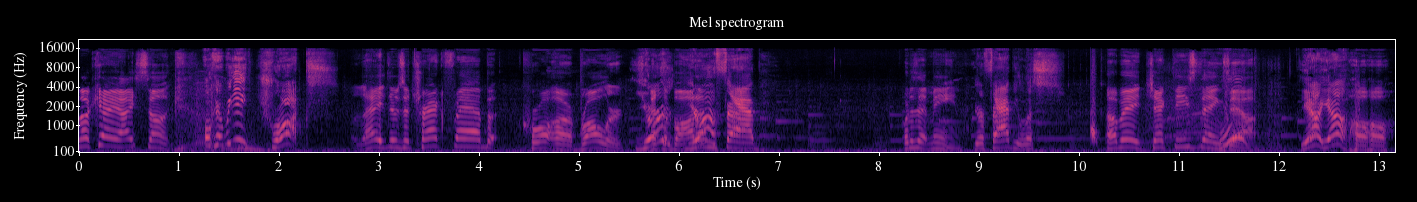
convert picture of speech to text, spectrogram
Okay, I sunk. okay, we need trucks. Hey, there's a track fab crawl, uh, brawler You're, at the bottom. you're fab. What does that mean? You're fabulous. Oh, Ob, check these things Ooh. out. Yeah, yeah. Oh,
